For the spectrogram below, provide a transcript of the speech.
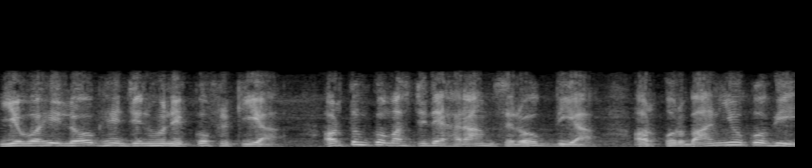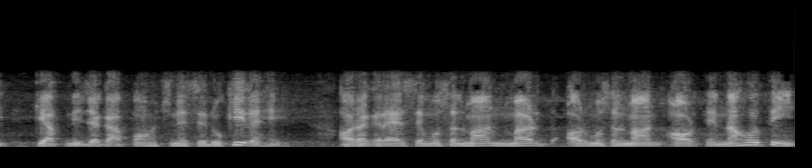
یہ وہی لوگ ہیں جنہوں نے کفر کیا اور تم کو مسجد حرام سے روک دیا اور قربانیوں کو بھی کہ اپنی جگہ پہنچنے سے رکی رہیں۔ اور اگر ایسے مسلمان مرد اور مسلمان عورتیں نہ ہوتی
